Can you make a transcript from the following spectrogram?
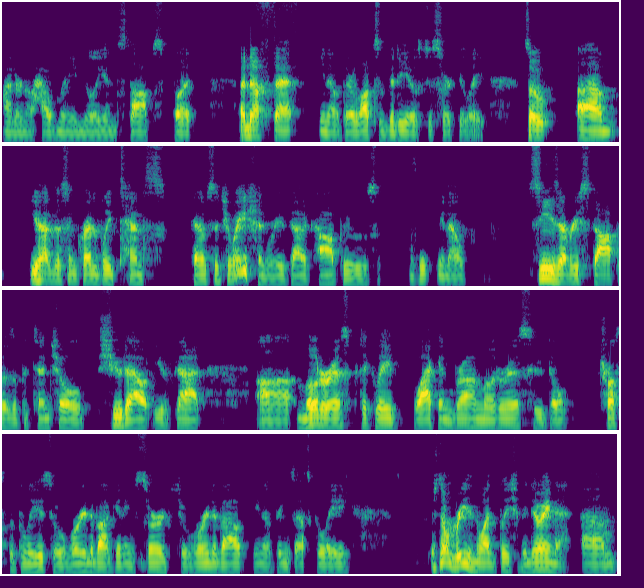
I don't know how many million stops, but enough that you know there are lots of videos to circulate. So um, you have this incredibly tense kind of situation where you've got a cop who's you know sees every stop as a potential shootout. You've got uh, motorists, particularly black and brown motorists, who don't trust the police, who are worried about getting searched, who are worried about you know things escalating. There's no reason why the police should be doing that. Um,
